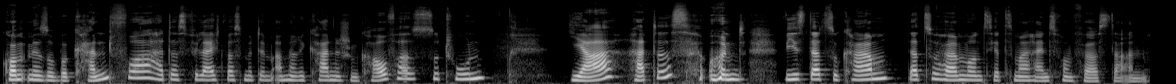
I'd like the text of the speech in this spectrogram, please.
kommt mir so bekannt vor. Hat das vielleicht was mit dem amerikanischen Kaufhaus zu tun? Ja, hat es. Und wie es dazu kam, dazu hören wir uns jetzt mal Heinz vom Förster an.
